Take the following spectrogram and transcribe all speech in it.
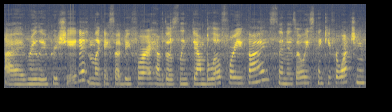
I really appreciate it. And like I said before, I have those linked down below for you guys. And as always, thank you for watching.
